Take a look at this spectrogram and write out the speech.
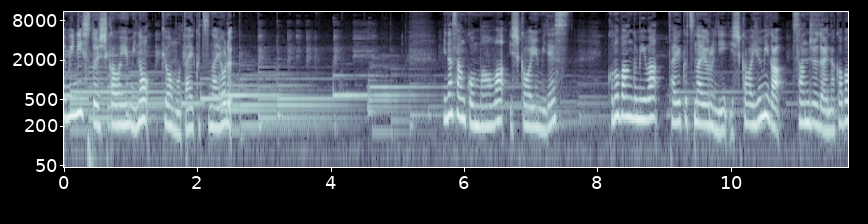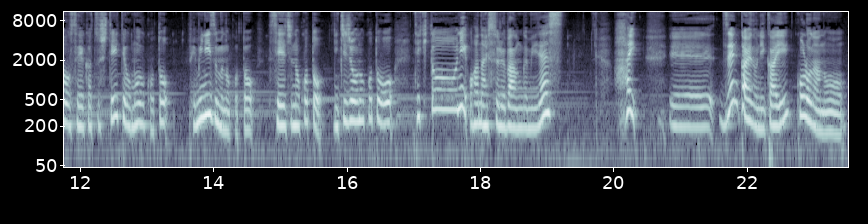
フェミニスト石川由美の今日も退屈な夜。皆さんこんばんは石川由美です。この番組は退屈な夜に石川由美が30代半ばを生活していて思うことフェミニズムのこと政治のこと日常のことを適当にお話しする番組です。はい。えー、前回の2回コロナの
